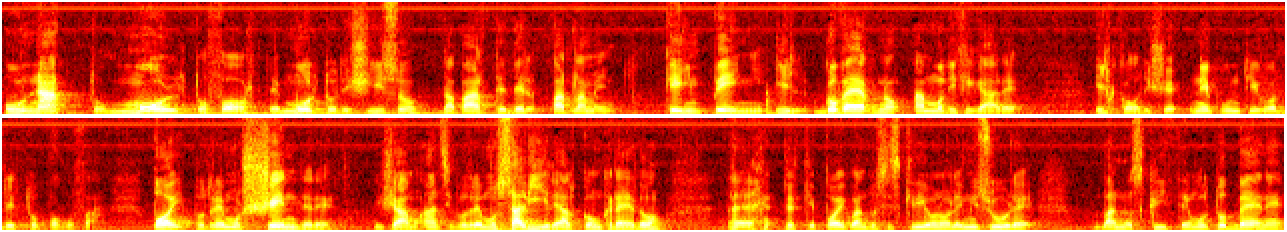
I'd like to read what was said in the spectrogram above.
un atto molto forte, molto deciso da parte del Parlamento che impegni il governo a modificare il codice nei punti che ho detto poco fa. Poi potremmo scendere, diciamo, anzi potremmo salire al concreto, eh, perché poi quando si scrivono le misure vanno scritte molto bene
